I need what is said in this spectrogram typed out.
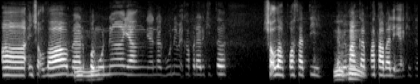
uh, insyaAllah Mhm. pengguna yang yang dah guna make up dari kita InsyaAllah puas hati. Dan memang Mhm. akan patah balik kat kita.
